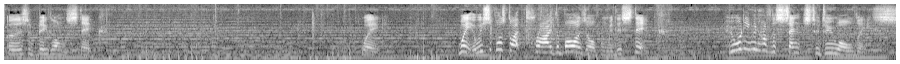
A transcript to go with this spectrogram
Oh, there's a big long stick. Wait. Wait, are we supposed to like pry the bars open with this stick? Who would even have the sense to do all this?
